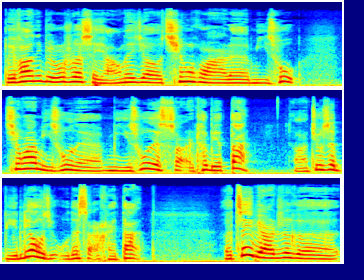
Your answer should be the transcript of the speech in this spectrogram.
北方你比如说沈阳的叫青花的米醋，青花米醋呢，米醋的色儿特别淡，啊，就是比料酒的色儿还淡。呃，这边这个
